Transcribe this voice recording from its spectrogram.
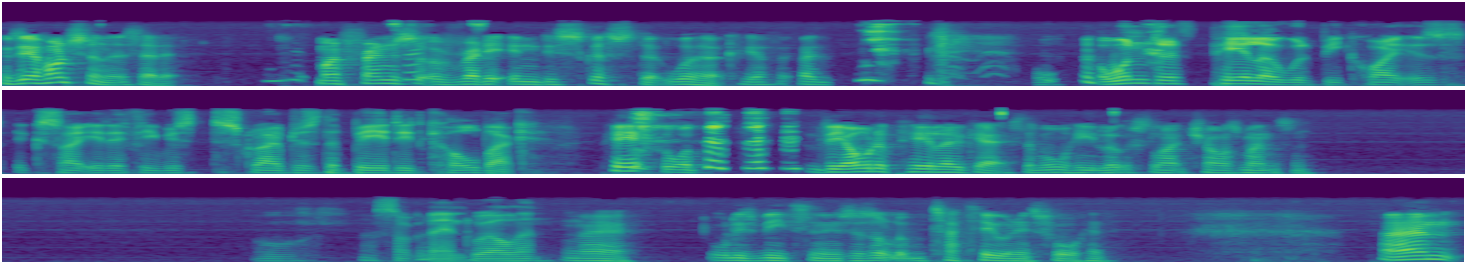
Was it Hodgson that said it? My friend sort of read it in disgust at work. I- I- I wonder if Pirlo would be quite as excited if he was described as the bearded Colback. Pir- the older Pirlo gets, the more he looks like Charles Manson. Oh, that's not going to end well then. No. All he's missing is just a little tattoo on his forehead. Um,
